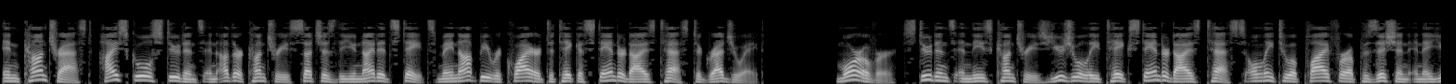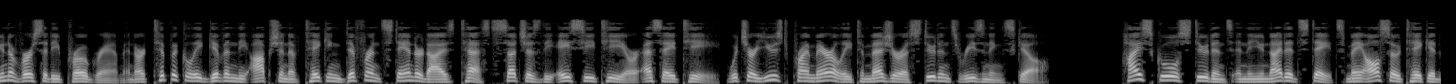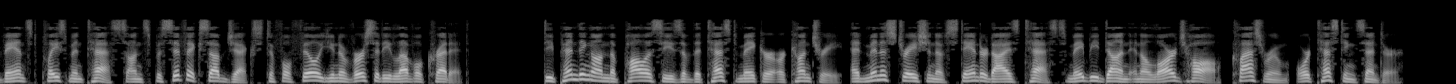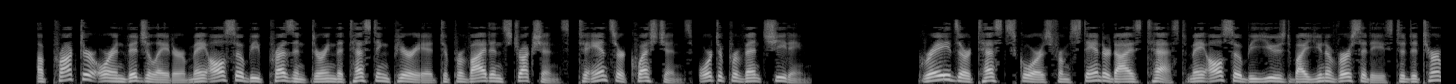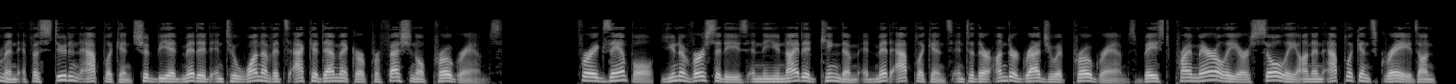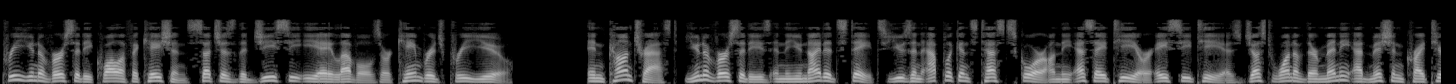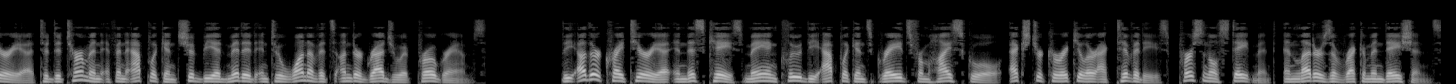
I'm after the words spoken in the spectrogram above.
In contrast, high school students in other countries such as the United States may not be required to take a standardized test to graduate. Moreover, students in these countries usually take standardized tests only to apply for a position in a university program and are typically given the option of taking different standardized tests such as the ACT or SAT, which are used primarily to measure a student's reasoning skill. High school students in the United States may also take advanced placement tests on specific subjects to fulfill university-level credit. Depending on the policies of the test maker or country, administration of standardized tests may be done in a large hall, classroom, or testing center. A proctor or invigilator may also be present during the testing period to provide instructions, to answer questions, or to prevent cheating. Grades or test scores from standardized test may also be used by universities to determine if a student applicant should be admitted into one of its academic or professional programs. For example, universities in the United Kingdom admit applicants into their undergraduate programs based primarily or solely on an applicant's grades on pre-university qualifications such as the GCEA levels or Cambridge Pre-U. In contrast, universities in the United States use an applicant's test score on the SAT or ACT as just one of their many admission criteria to determine if an applicant should be admitted into one of its undergraduate programs. The other criteria in this case may include the applicant's grades from high school, extracurricular activities, personal statement, and letters of recommendations.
